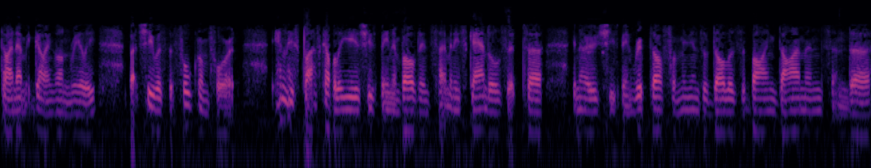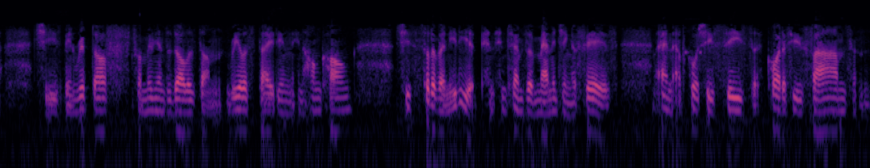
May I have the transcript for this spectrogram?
dynamic going on, really. But she was the fulcrum for it. In these last couple of years, she's been involved in so many scandals that, uh, you know, she's been ripped off for millions of dollars of buying diamonds, and uh, she's been ripped off for millions of dollars on real estate in, in Hong Kong. She's sort of an idiot in, in terms of managing affairs. And of course, she's seized quite a few farms, and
